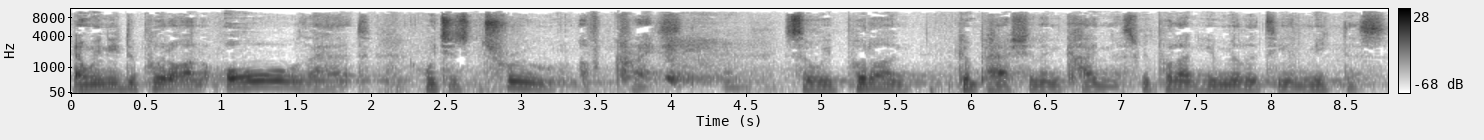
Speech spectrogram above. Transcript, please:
And we need to put on all that which is true of Christ. So we put on compassion and kindness. We put on humility and meekness.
